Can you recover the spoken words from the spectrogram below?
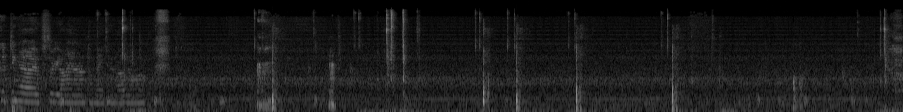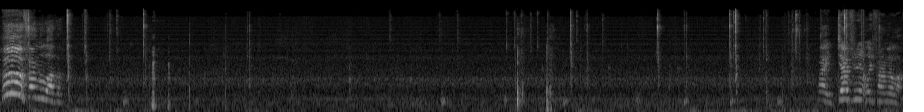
Good thing I have three iron to make another one. Oh, I definitely found the lava.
